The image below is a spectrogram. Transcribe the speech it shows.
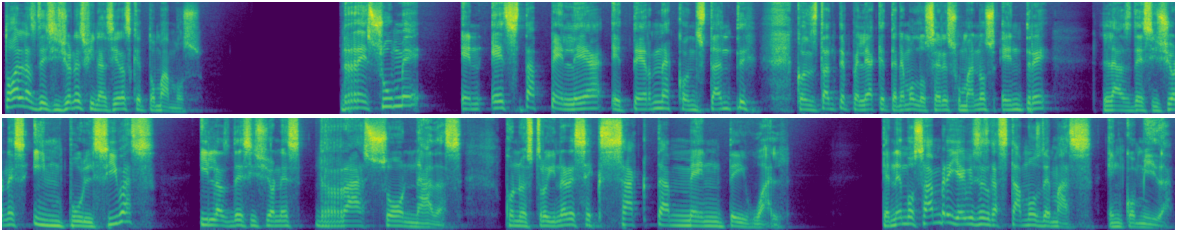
todas las decisiones financieras que tomamos, resume en esta pelea eterna, constante, constante pelea que tenemos los seres humanos entre las decisiones impulsivas y las decisiones razonadas. Con nuestro dinero es exactamente igual. Tenemos hambre y a veces gastamos de más en comida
